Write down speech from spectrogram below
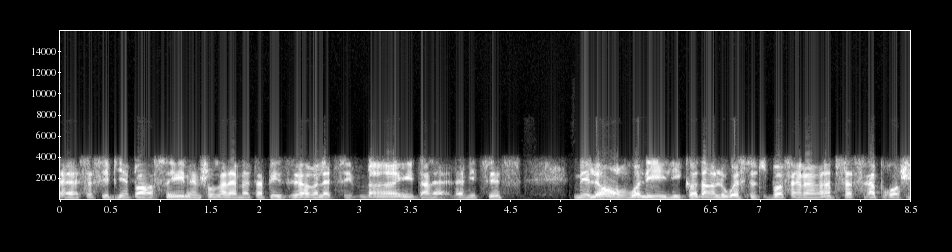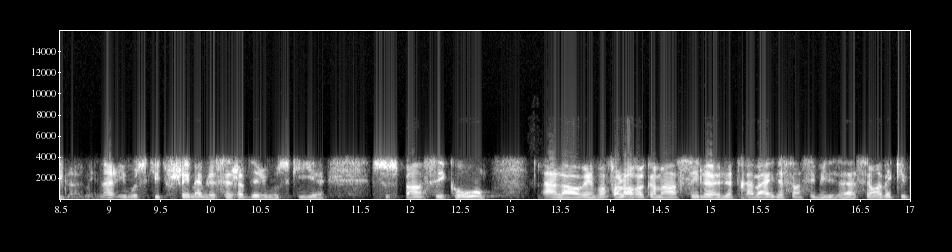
Euh, ça s'est bien passé. Même chose à la Matapédia relativement et dans la, la Métis. Mais là, on voit les, cas dans l'ouest du Bas-Saint-Laurent, puis ça se rapproche. Là. Maintenant, Rimouski touché, même le cégep de Rimouski euh, suspend ses cours. Alors, il va falloir recommencer le, travail de sensibilisation avec une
